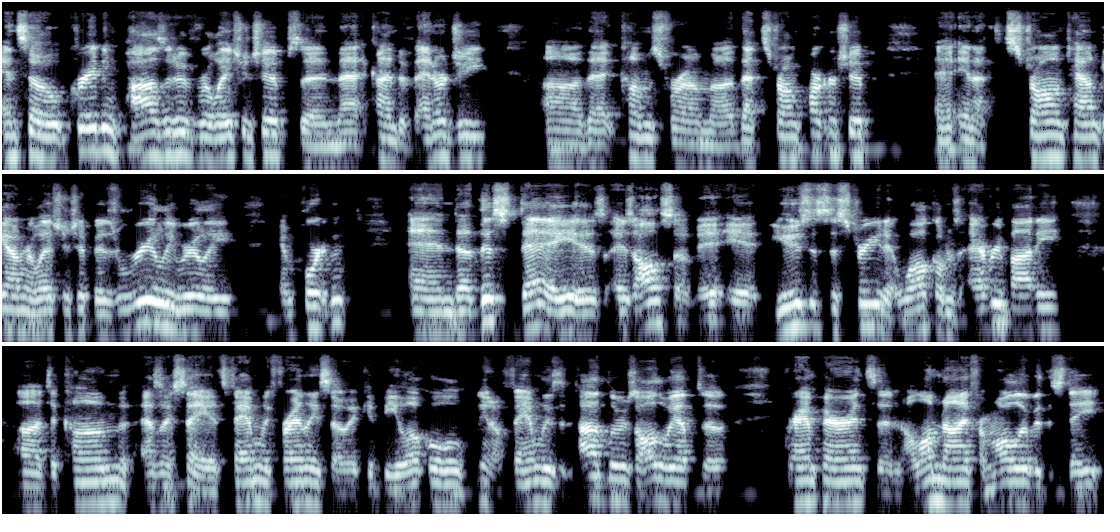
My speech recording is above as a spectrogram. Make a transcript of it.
and so creating positive relationships and that kind of energy uh, that comes from uh, that strong partnership in a strong town gown relationship is really, really important. And uh, this day is, is awesome. It, it, uses the street, it welcomes everybody uh, to come. As I say, it's family friendly, so it could be local, you know, families and toddlers, all the way up to grandparents and alumni from all over the state.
